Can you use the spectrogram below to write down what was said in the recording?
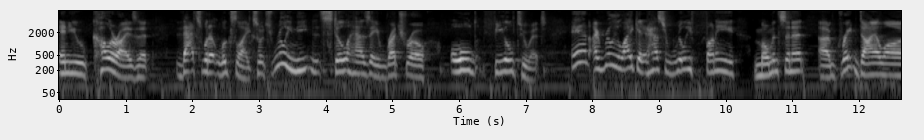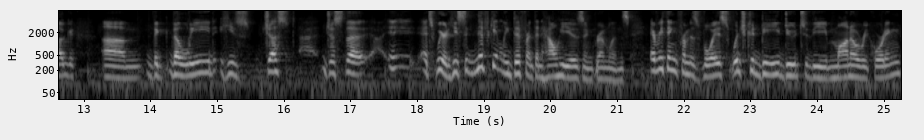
and you colorize it, that's what it looks like. So it's really neat and it still has a retro, old feel to it. And I really like it. It has some really funny moments in it, uh, great dialogue. Um, the the lead, he's just uh, just the it, it's weird. He's significantly different than how he is in Gremlins. Everything from his voice, which could be due to the mono recording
